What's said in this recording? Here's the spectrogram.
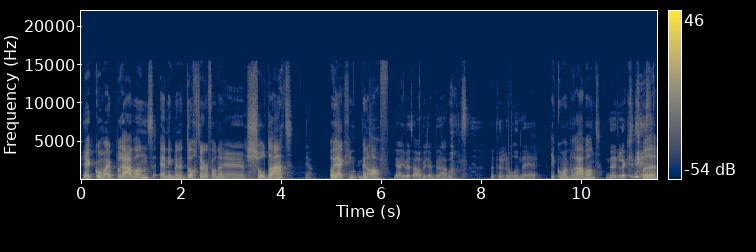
ja, ik kom uit Brabant en ik ben de dochter van een soldaat. Oh ja, ik, ging, ik ben af. ja, je bent af, je bent Brabant. Met de rollende R. Ik kom uit Brabant. Nee, dat lukt je niet. Brr,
